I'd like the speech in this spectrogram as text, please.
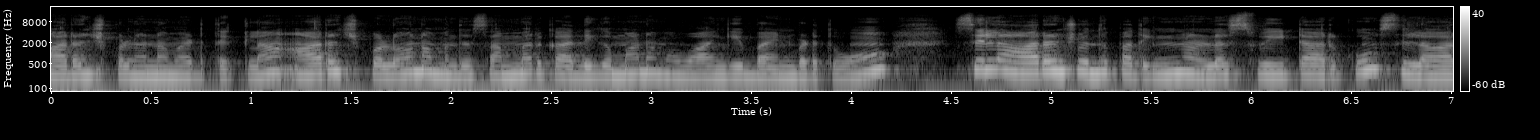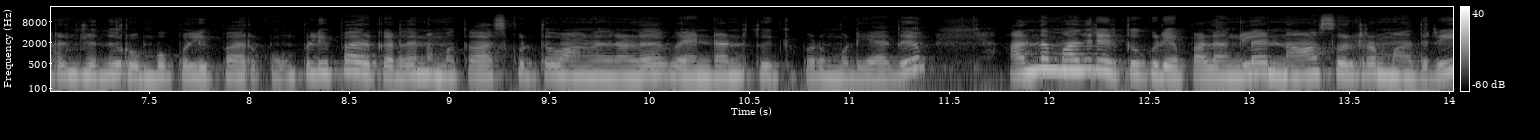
ஆரஞ்சு பழம் நம்ம எடுத்துக்கலாம். ஆரஞ்சு பழம் நம்ம இந்த சம்மருக்கு அதிகமாக நம்ம வாங்கி பயன்படுத்துவோம். சில ஆரஞ்சு வந்து பார்த்திங்கன்னா நல்லா ஸ்வீட்டாக இருக்கும். சில ஆரஞ்சு வந்து ரொம்ப புளிப்பாக இருக்கும். புளிப்பாக இருக்கிறத நம்ம காசு கொடுத்து வாங்கினதுனால வேண்டான்னு தூக்கி போட முடியாது. அந்த மாதிரி இருக்கக்கூடிய பழங்களை நான் சொல்கிற மாதிரி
